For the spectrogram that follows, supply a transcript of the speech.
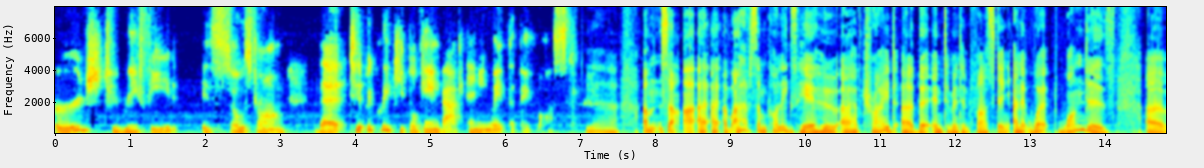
urge to refeed is so strong that typically people gain back any weight that they've lost. Yeah. Um, so I, I, I have some colleagues here who uh, have tried uh, the intermittent fasting and it worked wonders uh,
